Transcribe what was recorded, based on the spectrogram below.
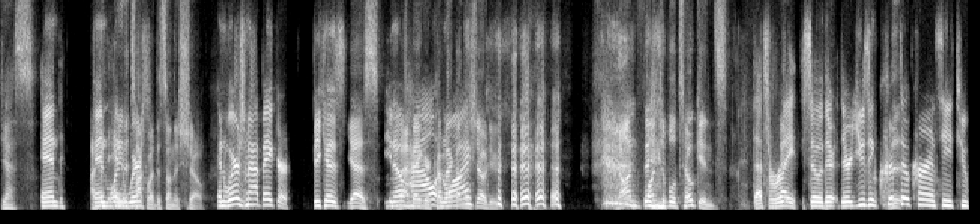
Yes. And I've And- been wanting to talk about this on this show. and where's Matt Baker? Because Yes. You know Matt how Baker, come and back on why? the show, dude. Non-fungible tokens. That's right. So they're they're using cryptocurrency to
